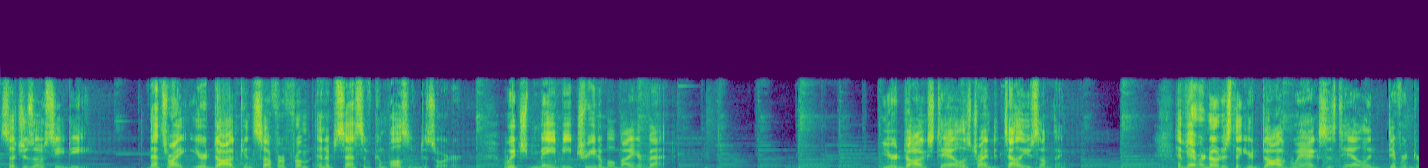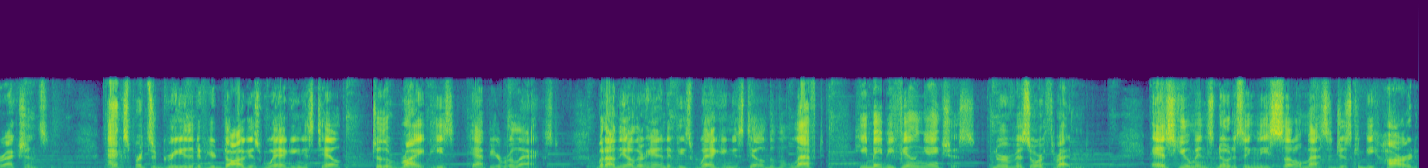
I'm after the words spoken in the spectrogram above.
such as OCD that's right your dog can suffer from an obsessive compulsive disorder which may be treatable by your vet. Your dog's tail is trying to tell you something. Have you ever noticed that your dog wags his tail in different directions? Experts agree that if your dog is wagging his tail to the right he's happy or relaxed. But on the other hand if he's wagging his tail to the left he may be feeling anxious nervous or threatened. As humans noticing these subtle messages can be hard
